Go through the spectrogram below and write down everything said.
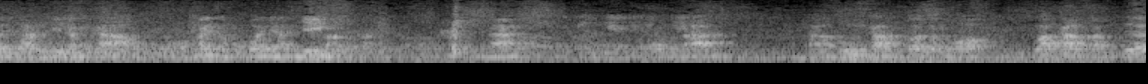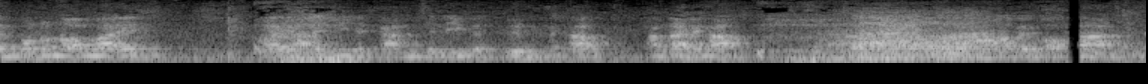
สถานที่ดังกล่าว ไม่สมควรอย่างยิ่งนะผมนะผู้กำกับก็จะขอ ว่ากล่าวตักเตือนพวกน้องๆไว้ว่าอย่าให้มีเหตุการณ์เช่นนี้เกิดขึ้นนะครับทำได้ไหมครับเข้าไปบอกการใน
